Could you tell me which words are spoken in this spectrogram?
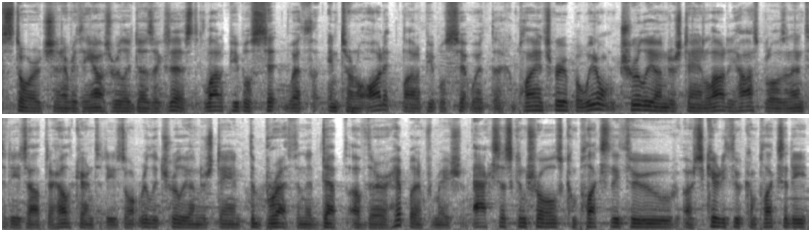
storage and everything else really does exist. A lot of people sit with internal audit, a lot of people sit with the compliance group, but we don't truly understand. A lot of the hospitals and entities out there, healthcare entities, don't really truly understand the breadth and the depth of their HIPAA information. Access controls, complexity through uh, security through complexity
